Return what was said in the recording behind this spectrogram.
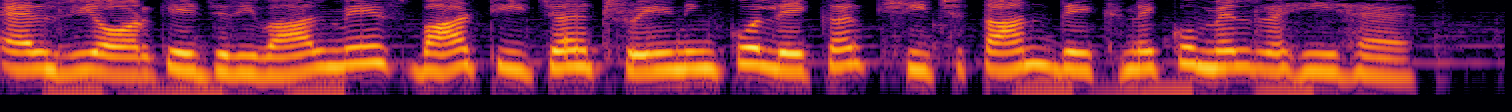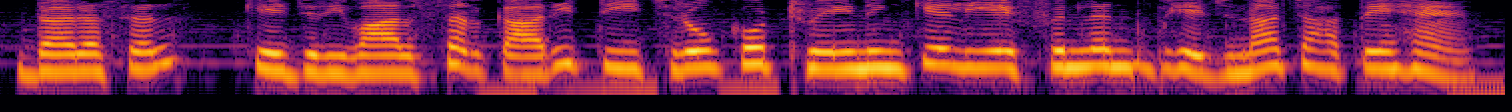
एलजी और केजरीवाल में इस बार टीचर ट्रेनिंग को लेकर खींचतान देखने को मिल रही है। दरअसल, केजरीवाल सरकारी टीचरों को ट्रेनिंग के लिए फिनलैंड भेजना चाहते हैं।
